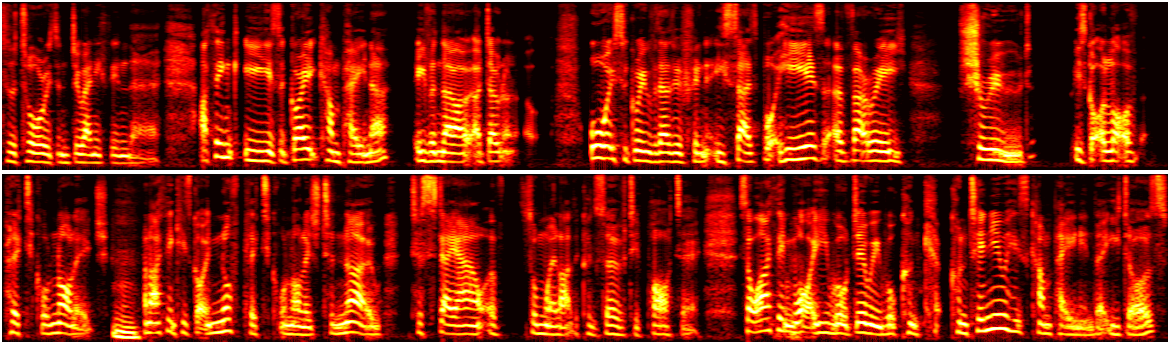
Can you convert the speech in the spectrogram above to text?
to the Tories and do anything there. I think he is a great campaigner, even though I don't always agree with everything he says. But he is a very shrewd. He's got a lot of political knowledge. Mm. And I think he's got enough political knowledge to know to stay out of somewhere like the Conservative Party. So I think what he will do, he will con- continue his campaigning that he does.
